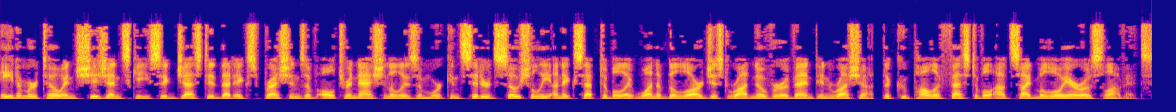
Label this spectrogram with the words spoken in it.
Aitamurto and Szyczenski suggested that expressions of ultra-nationalism were considered socially unacceptable at one of the largest Rodnover event in Russia, the Kupala festival outside Maloyaroslavets.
